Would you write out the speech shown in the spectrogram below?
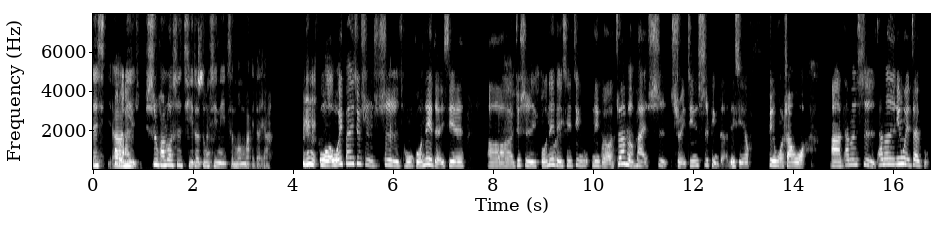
那些呃你施华洛世奇的东西你怎么买的呀？我我一般就是是从国内的一些，呃，就是国内的一些进那个专门卖饰水晶饰品的那些进货商务啊，他们是他们因为在国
